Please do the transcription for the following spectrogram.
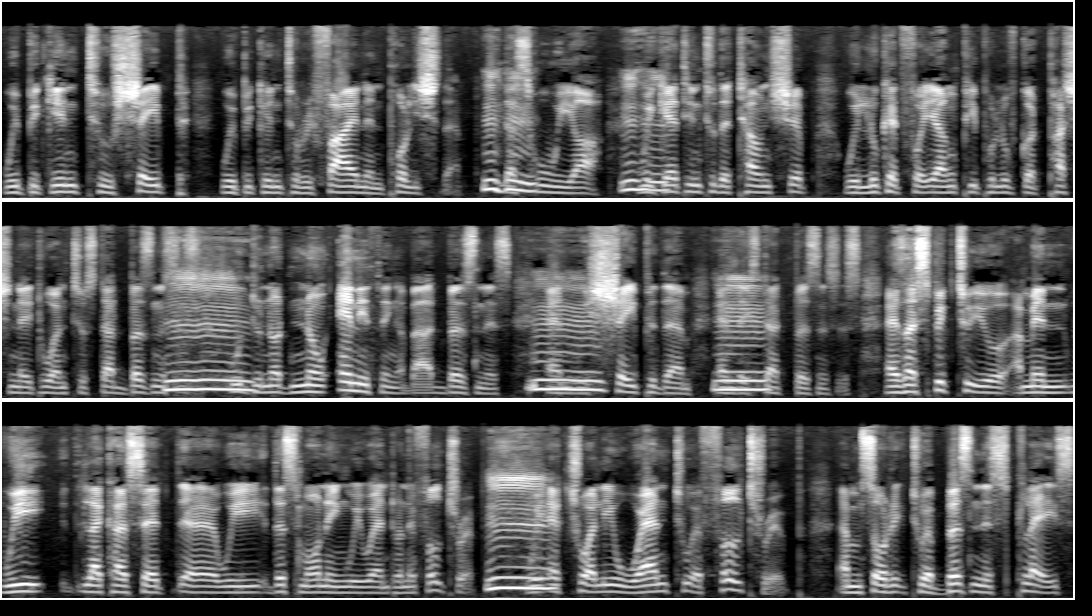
we begin to shape, we begin to refine and polish them. Mm-hmm. That's who we are. We get into the township, we look at for young people who've got passionate, who want to start businesses, Mm. who do not know anything about business, and we shape them and Mm. they start businesses. As I speak to you, I mean, we, like I said, uh, we, this morning we went on a field trip. Mm. We actually went to a field trip. I'm sorry, to a business place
